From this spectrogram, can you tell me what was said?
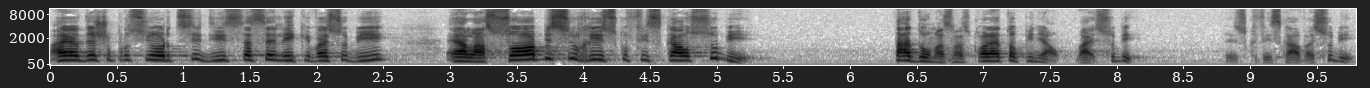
Aí eu deixo para o senhor decidir se a Selic vai subir. Ela sobe se o risco fiscal subir. Tá, Dumas, mas qual é a tua opinião? Vai subir. O risco fiscal vai subir.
